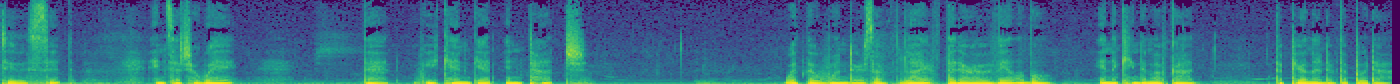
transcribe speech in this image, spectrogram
to sit in such a way that we can get in touch with the wonders of life that are available in the kingdom of God, the Pure Land of the Buddha.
